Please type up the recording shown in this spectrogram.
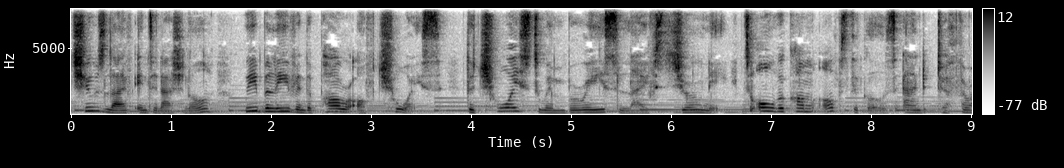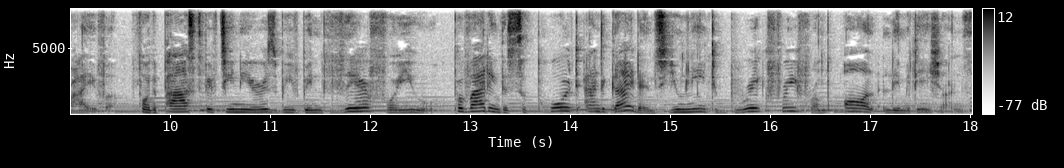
Choose Life International, we believe in the power of choice the choice to embrace life's journey, to overcome obstacles, and to thrive. For the past 15 years, we've been there for you, providing the support and guidance you need to break free from all limitations.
